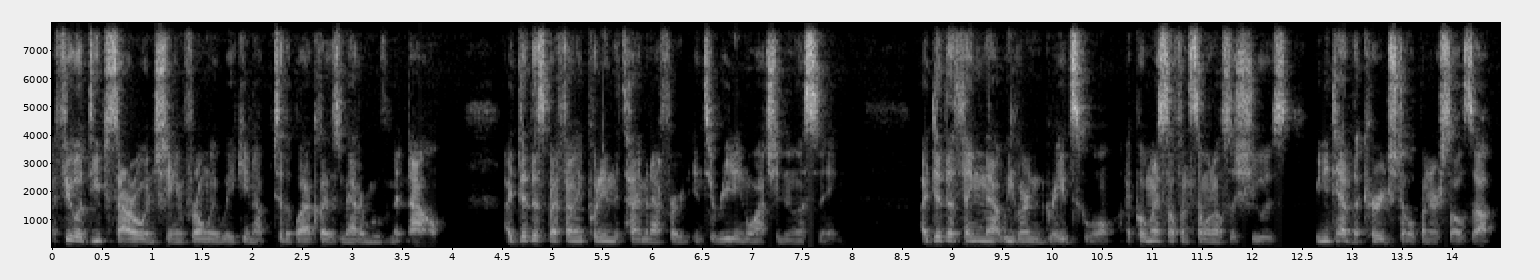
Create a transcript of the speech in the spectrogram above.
I feel a deep sorrow and shame for only waking up to the Black Lives Matter movement now. I did this by finally putting the time and effort into reading, watching, and listening. I did the thing that we learned in grade school. I put myself in someone else's shoes. We need to have the courage to open ourselves up.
